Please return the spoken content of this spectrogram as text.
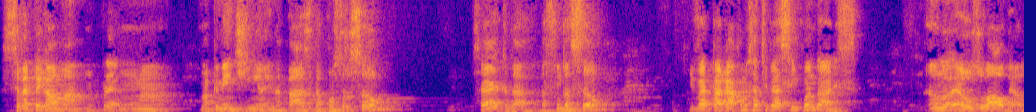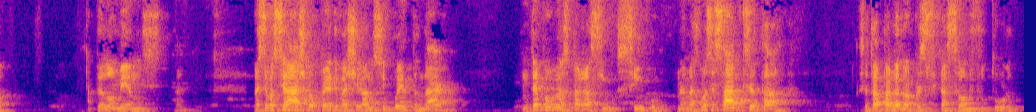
você vai pegar uma, uma, uma pimentinha aí na base da construção, certo? Da, da fundação, e vai pagar como se ela tivesse cinco andares. É usual dela, pelo menos. Né? Mas se você acha que o prédio vai chegar nos 50 andar, não tem problema você pagar 5, 5 né? Mas como você sabe que você está você tá pagando uma precificação de futuro,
